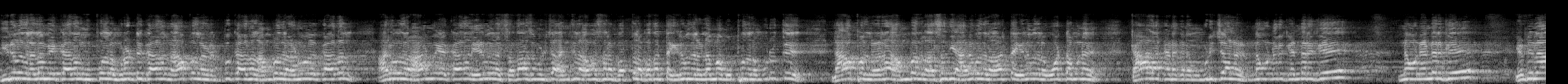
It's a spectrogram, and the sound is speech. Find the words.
இருபது இளமை காதல் முப்பதுல முரட்டு காதல் நாற்பதுல நட்பு காதல் ஐம்பதுல அனுபவ காதல் அறுபதுல ஆன்மீக காதல் எழுபதுல சதாசம் முடிச்சு அஞ்சுல அவசரம் பத்துல பதட்ட இருபதுல நிலைமை முப்பதுல முறுக்கு நாற்பதுல நிறம் ஐம்பதுல அசதி அறுபதுல ஆட்டம் எழுபதுல ஓட்டம்னு காலக்கணக்கு நம்ம முடிச்சாலும் என்ன ஒண்ணு இருக்கு என்ன இருக்கு? இன்னும் ஒண்ணு என்ன இருக்கு? எப்படின்னா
